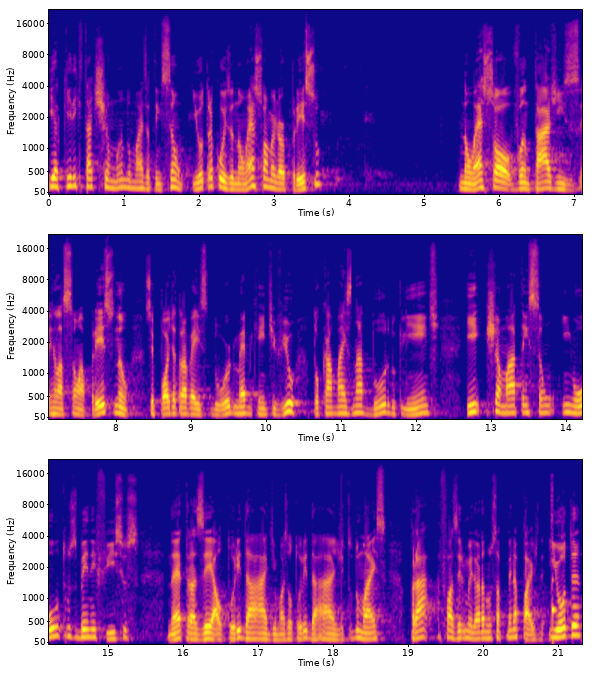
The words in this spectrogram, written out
e aquele que está te chamando mais atenção, e outra coisa, não é só melhor preço, não é só vantagens em relação a preço, não. Você pode, através do Word Map que a gente viu, tocar mais na dor do cliente e chamar atenção em outros benefícios, né? trazer autoridade, mais autoridade e tudo mais, para fazer o melhor anúncio na primeira página. E outra,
